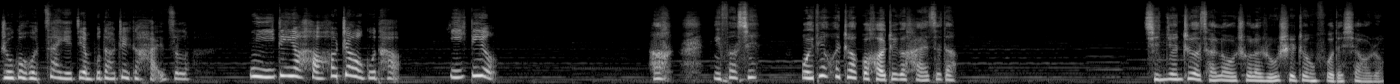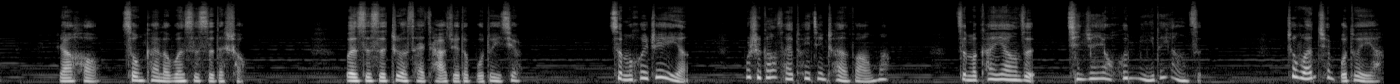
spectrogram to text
如果我再也见不到这个孩子了，你一定要好好照顾他，一定。啊，你放心，我一定会照顾好这个孩子的。秦娟这才露出了如释重负的笑容，然后松开了温思思的手。温思思这才察觉到不对劲儿，怎么会这样？不是刚才推进产房吗？怎么看样子，秦娟要昏迷的样子，这完全不对呀。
